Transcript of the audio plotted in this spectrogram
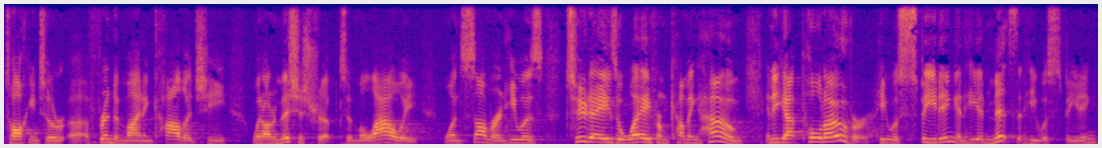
talking to a, friend of mine in college. He went on a mission trip to Malawi one summer, and he was two days away from coming home, and he got pulled over. He was speeding, and he admits that he was speeding.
